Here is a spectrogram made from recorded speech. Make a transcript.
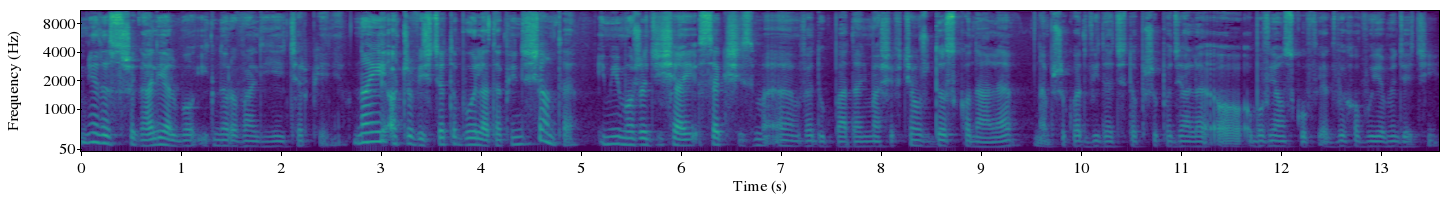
nie dostrzegali albo ignorowali jej cierpienie. No i oczywiście to były lata 50. I mimo, że dzisiaj seksizm e, według badań ma się wciąż doskonale, na przykład widać to przy podziale obowiązków, jak wychowujemy dzieci,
